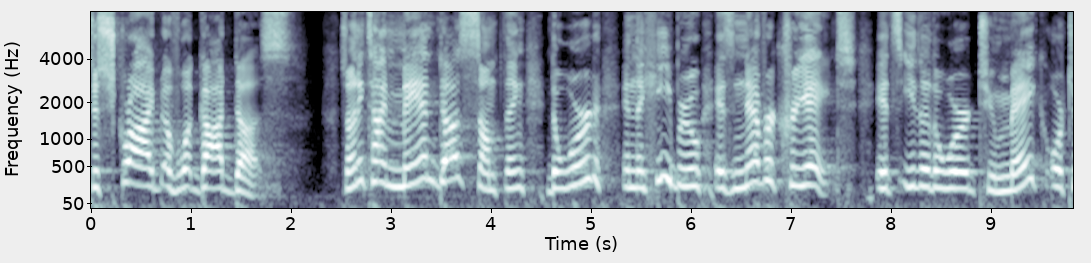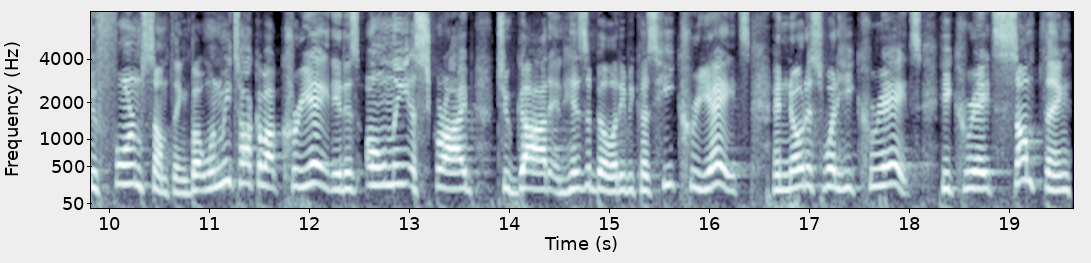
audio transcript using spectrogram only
described of what God does. So, anytime man does something, the word in the Hebrew is never create. It's either the word to make or to form something. But when we talk about create, it is only ascribed to God and His ability because He creates. And notice what He creates He creates something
